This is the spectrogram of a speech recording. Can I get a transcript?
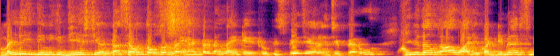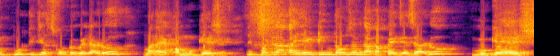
మళ్ళీ దీనికి జిఎస్టీ అంట seven thousand nine hundred and ninety eight rupees pay చేయాలని చెప్పారు. ఈ విధంగా వారి యొక్క డిమాండ్స్ని పూర్తి చేసుకుంటూ వెళ్ళాడు మన యొక్క ముఖేష్. ఇప్పటిదాకా ఎయిటీన్ థౌసండ్ దాకా పే చేశాడు ముఖేష్.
